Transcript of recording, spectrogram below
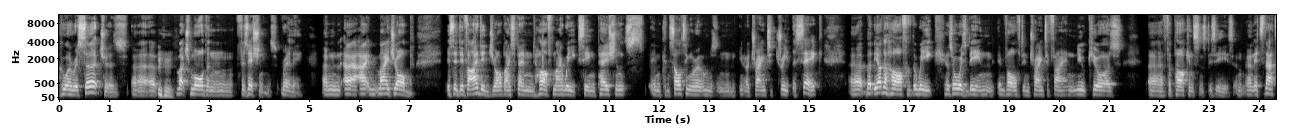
who are researchers uh, mm-hmm. much more than physicians, really. And uh, I, my job is a divided job. I spend half my week seeing patients in consulting rooms and you know trying to treat the sick. Uh, but the other half of the week has always been involved in trying to find new cures uh, for Parkinson's disease, and, and it's that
